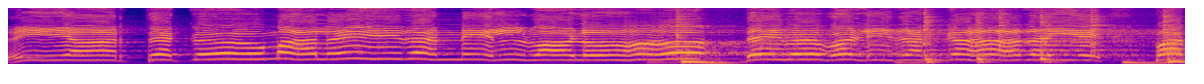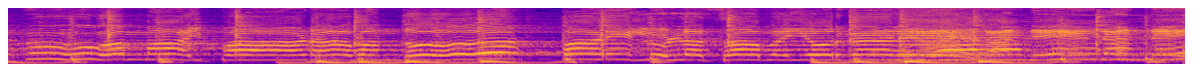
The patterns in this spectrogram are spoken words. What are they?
செய்யார்த்தக்கு மலை தன்னில் வாழும். தெய்வ வழி தங்காதையை பக்குவமாய் பாட வந்தோ பாரில் உள்ள சபையோர்களே நன்னே,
